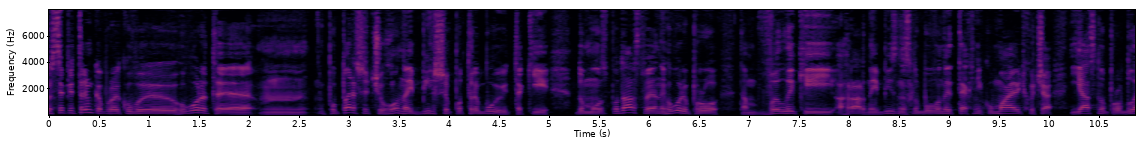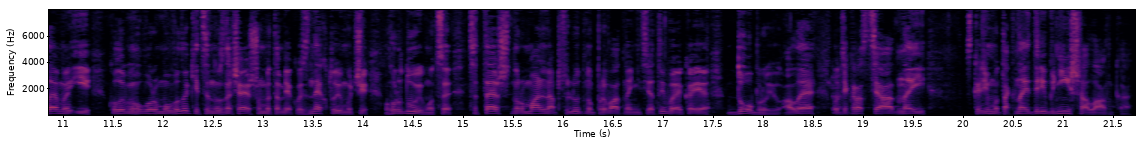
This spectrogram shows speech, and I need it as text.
Ось ця підтримка, про яку ви говорите, по-перше, чого найбільше потребують такі домогосподарства. Я не говорю про там великий аграрний бізнес, ну бо вони техніку мають, хоча ясно проблеми. І коли ми говоримо великі, це не означає, що ми там якось нехтуємо чи гордуємо. Це, це теж нормальна, абсолютно приватна ініціатива, яка є доброю. Але от якраз ця най. Скажімо так, найдрібніша ланка.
